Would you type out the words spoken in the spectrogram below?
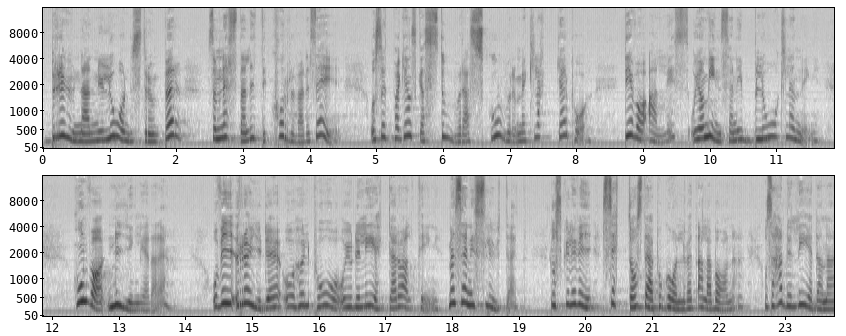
bruna nylonstrumpor som nästan lite korvade sig. Och så ett par ganska stora skor med klackar på. Det var Alice, och jag minns henne i blå klänning. Hon var nyingledare. Och vi röjde och höll på och gjorde lekar och allting. Men sen i slutet, då skulle vi sätta oss där på golvet, alla barnen. Och så hade ledarna,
